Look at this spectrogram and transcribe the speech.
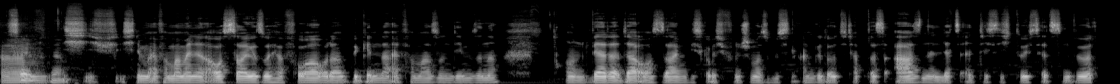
Safe, ja. ich, ich, ich nehme einfach mal meine Aussage so hervor oder beginne da einfach mal so in dem Sinne. und werde da auch sagen, wie ich es glaube ich vorhin schon mal so ein bisschen angedeutet habe, dass Arsenal letztendlich sich durchsetzen wird,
